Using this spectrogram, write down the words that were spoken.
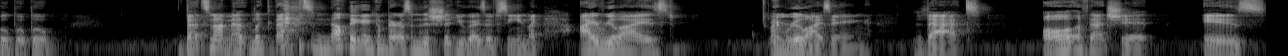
boop, boop, boop. That's not me- like that's nothing in comparison to the shit you guys have seen. Like I realized, I'm realizing that all of that shit is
